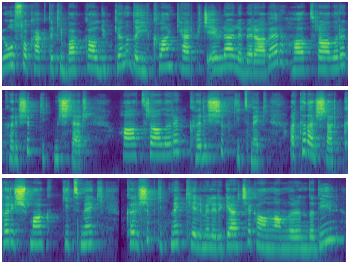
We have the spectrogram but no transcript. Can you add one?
ve o sokaktaki bakkal dükkanı da yıkılan kerpiç evlerle beraber hatıralara karışıp gitmişler. Hatıralara karışıp gitmek. Arkadaşlar karışmak, gitmek, karışıp gitmek kelimeleri gerçek anlamlarında değil,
